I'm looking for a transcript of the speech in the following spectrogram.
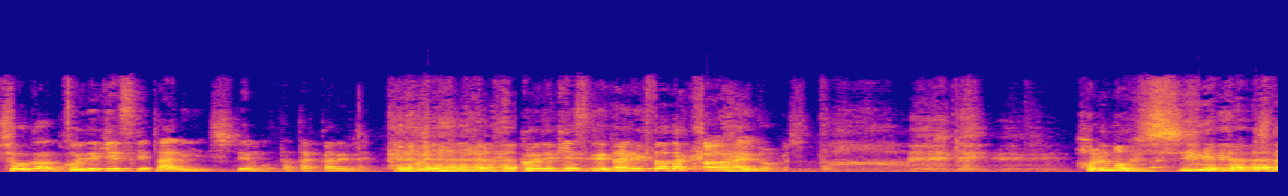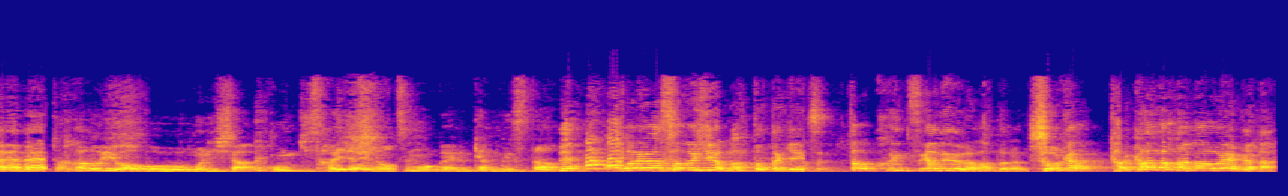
召喚、小出圭介。何しても叩かれない。小出圭介でダイレクトアタック。あ、はいの。春馬富士。高野岩をボコボにした今季最大の相撲界のギャングスター。俺はその日を待っとったけ、ずっとこいつが出るのは待っとる。召喚、鷹の花親方。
